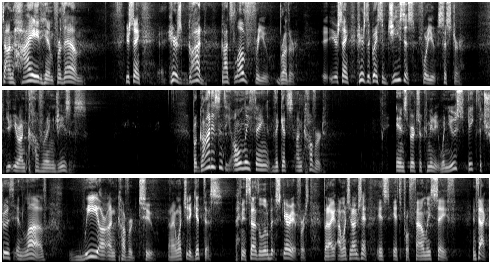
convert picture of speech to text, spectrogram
to unhide him for them. You're saying, here's God, God's love for you, brother. You're saying, here's the grace of Jesus for you, sister. You're uncovering Jesus. But God isn't the only thing that gets uncovered in spiritual community. When you speak the truth in love, we are uncovered too. And I want you to get this. I mean, it sounds a little bit scary at first, but I, I want you to understand it's, it's profoundly safe. In fact,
